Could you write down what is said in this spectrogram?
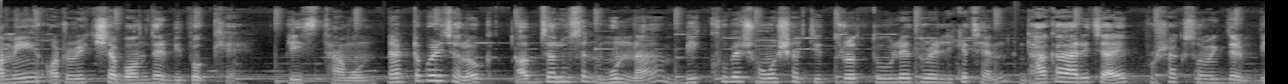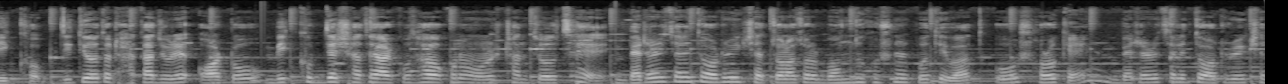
আমি অটোরিকশা বন্ধের বিপক্ষে। প্লিজ থামুন। নাট্য পরিচালক আফজাল হোসেন মুন্না বিক্ষোভের সমস্যার চিত্র তুলে ধরে লিখেছেন, ঢাকা আরিচায় পোশাক শ্রমিকদের বিক্ষোভ। দ্বিতীয়ত, ঢাকা জুড়ে অটো বিক্ষোভদের সাথে আর কোথাও কোনো অনুষ্ঠান চলছে? ব্যাটারি চালিত অটোরিকশা চলাচল বন্ধ ঘোষণার প্রতিবাদ ও সড়কে ব্যাটারি চালিত অটোরিকশা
